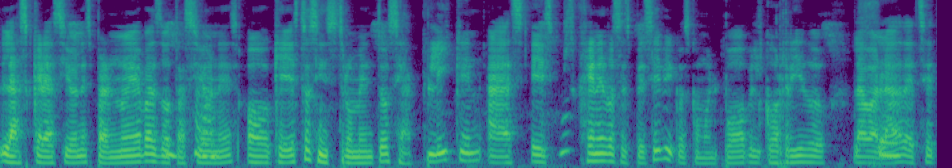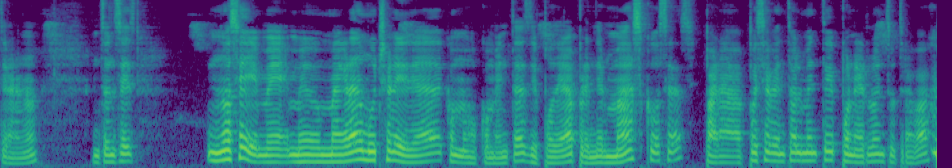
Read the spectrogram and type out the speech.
las creaciones para nuevas dotaciones o que estos instrumentos se apliquen a géneros específicos como el pop, el corrido, la balada, etcétera, ¿no? Entonces, no sé, me, me, agrada mucho la idea, como comentas, de poder aprender más cosas para, pues, eventualmente ponerlo en tu trabajo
